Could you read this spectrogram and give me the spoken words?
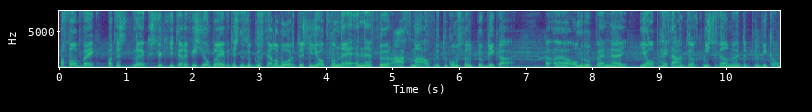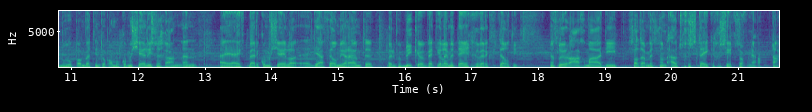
afgelopen week wat een leuk stukje televisie oplevert... is natuurlijk de felle woorden tussen Joop van der en, Fleur Agema... over de toekomst van de publieke eh, omroep. En eh, Joop heeft eigenlijk niet zoveel met de publieke omroep... omdat hij ook allemaal commercieel is gegaan. En hij heeft bij de commerciële eh, ja, veel meer ruimte. Bij de publieke werd hij alleen maar tegengewerkt, vertelt hij. En Fleur Agema die zat daar met zo'n uitgesteken gezicht. Zo nou, nou,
